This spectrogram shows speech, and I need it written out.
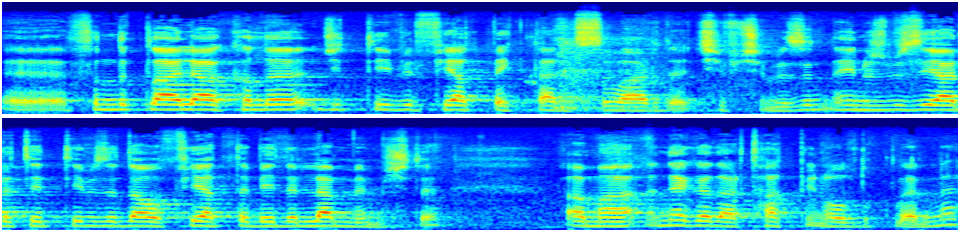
E, fındıkla alakalı ciddi bir fiyat beklentisi vardı çiftçimizin. Henüz bir ziyaret ettiğimizde daha o fiyat da belirlenmemişti. Ama ne kadar tatmin olduklarını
